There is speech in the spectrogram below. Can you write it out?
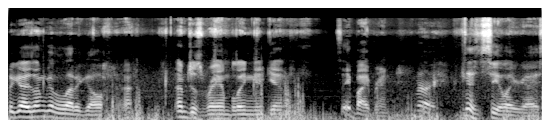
But guys, I'm gonna let it go. I- I'm just rambling again. Say bye, Brent. Bye. See you later, guys.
